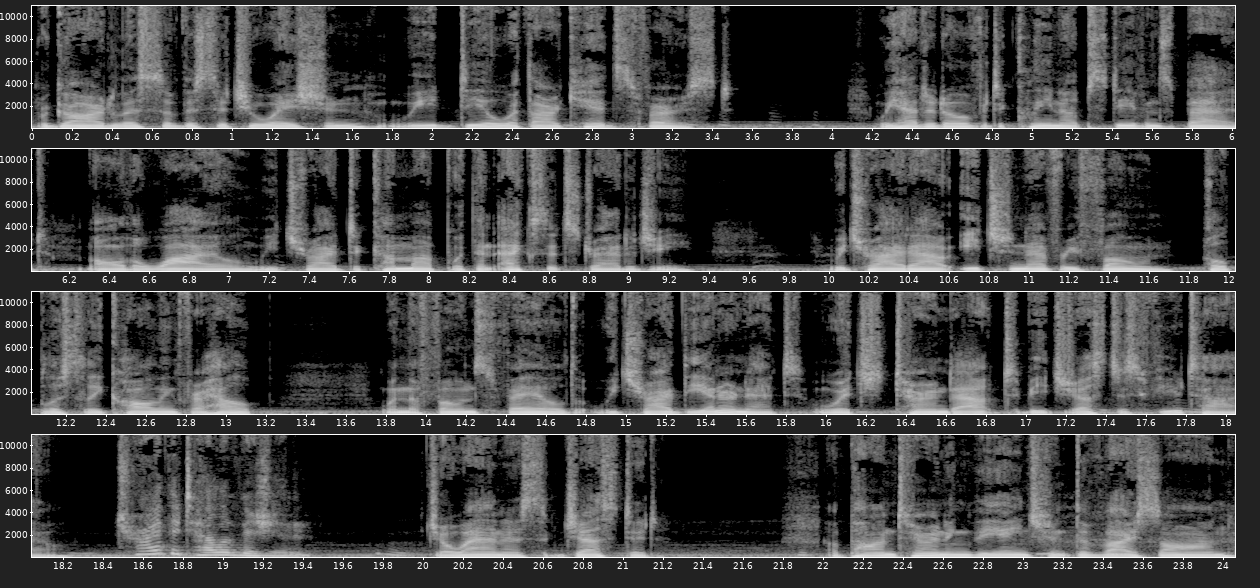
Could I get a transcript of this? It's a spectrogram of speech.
Regardless of the situation, we'd deal with our kids first. We headed over to clean up Stephen's bed. All the while, we tried to come up with an exit strategy. We tried out each and every phone, hopelessly calling for help. When the phones failed, we tried the internet, which turned out to be just as futile. Try the television. Joanna suggested. Upon turning the ancient device on,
